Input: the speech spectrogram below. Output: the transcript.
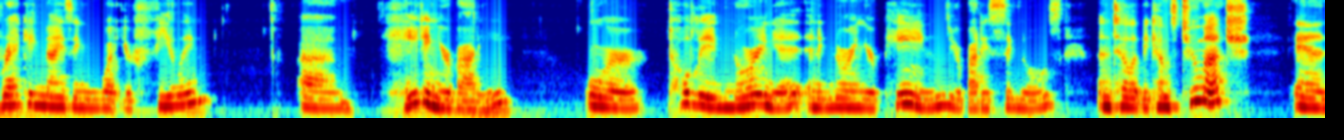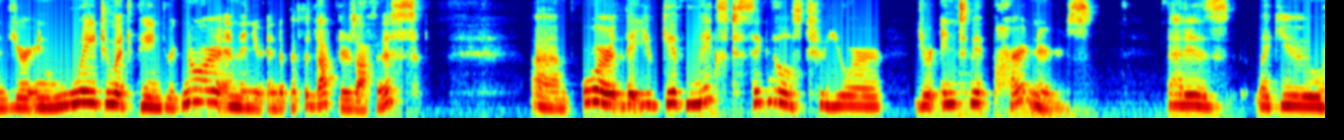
recognizing what you're feeling, um, hating your body, or totally ignoring it and ignoring your pains, your body's signals, until it becomes too much and you're in way too much pain to ignore, and then you end up at the doctor's office. Um, or that you give mixed signals to your your intimate partners. That is like you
